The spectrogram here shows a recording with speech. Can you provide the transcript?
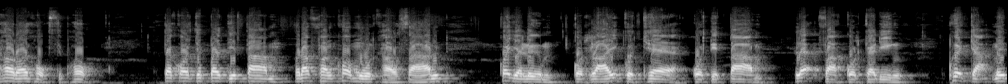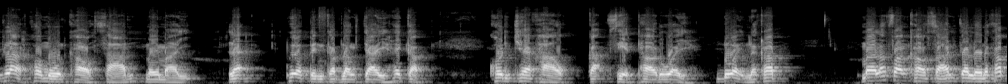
2566 แต่ก่อนจะไปติดตามรับฟังข้อมูลข่าวสาร ก็อย่าลืมกดไลค์กดแชร์ กดติดตาม และฝากกดกระดิ่ง เพื่อจะไม่พลาดข้อมูลข่าวสารใหม่ๆ และเพื่อเป็นกำลังใจให้กับคนแชร์ข่าวเกษตรพารวยด้วยนะครับ มารับฟังข่าวสารกันเลยนะครับ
